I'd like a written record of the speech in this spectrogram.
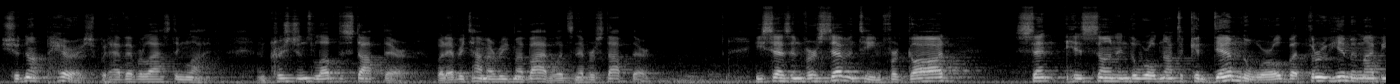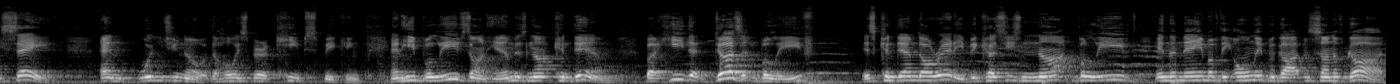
should not perish but have everlasting life. And Christians love to stop there, but every time I read my Bible, it's never stopped there. He says in verse 17, For God sent his Son into the world not to condemn the world, but through him it might be saved. And wouldn't you know it, the Holy Spirit keeps speaking. And he believes on him is not condemned. But he that doesn't believe is condemned already because he's not believed in the name of the only begotten Son of God.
